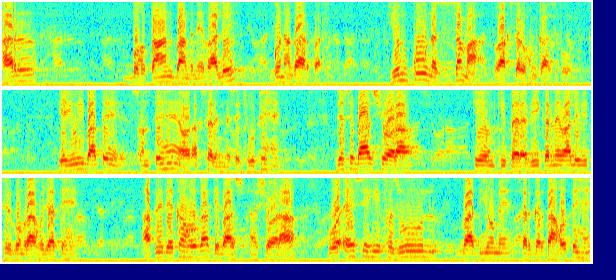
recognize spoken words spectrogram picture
ہر بہتان باندھنے والے گناہ گار پر۔ یونکو نسما و اکثر ہم کاذبون۔ یہ یوں ہی باتیں سنتے ہیں اور اکثر ان میں سے جھوٹے ہیں۔ جیسے بعض شعرا کہ ان کی پیروی کرنے والے بھی پھر گمراہ ہو جاتے ہیں۔ آپ نے دیکھا ہوگا کہ بعض شعرا وہ ایسے ہی فضول وادیوں میں سرگرداں ہوتے ہیں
